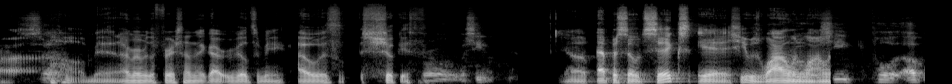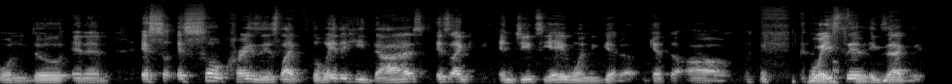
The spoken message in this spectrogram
Uh, So, Oh man, I remember the first time that got revealed to me. I was shooketh. bro, when she uh, episode six, yeah, she was wilding, bro, wilding. she pulled up on the dude, and then it's so- it's so crazy. It's like the way that he dies. It's like in GTA when you get a get the um wasted. Exactly.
